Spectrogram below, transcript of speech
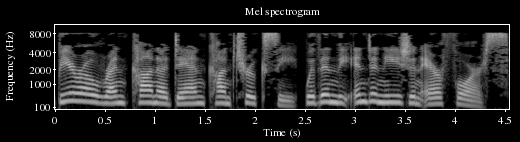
Biro Rencana dan Konstruksi within the Indonesian Air Force.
